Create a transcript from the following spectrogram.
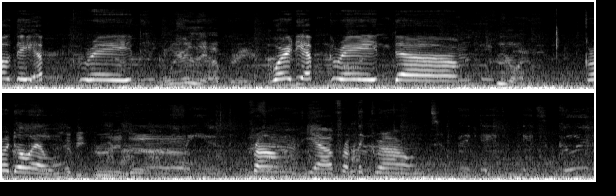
How they upgrade, Where they upgrade where they upgrade the um, crude oil. crude oil Heavy crude into from, yeah, from the ground. But it, it's good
